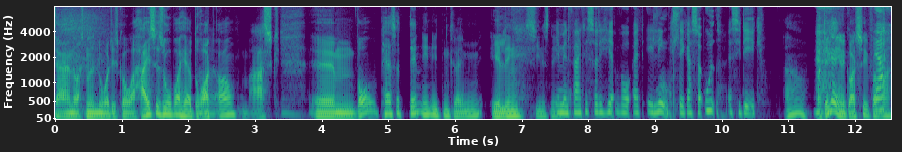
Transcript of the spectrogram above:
der er også noget nordisk over. Heises opera her, Drot og Mask. Øhm, hvor passer den ind i den grimme Elling, Signe Sne? Jamen faktisk så er det her, hvor at Elling klikker sig ud af sit æg. Ah, og det kan jeg egentlig godt se for Ja, mig.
